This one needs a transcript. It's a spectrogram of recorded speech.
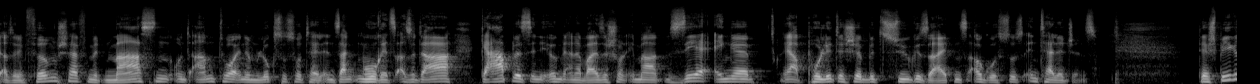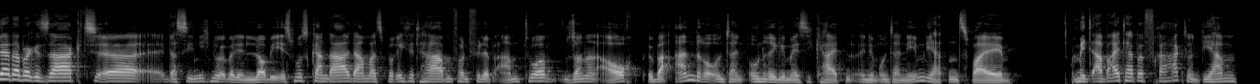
also den Firmenchef, mit Maaßen und Amtor in einem Luxushotel in St. Moritz. Also da gab es in irgendeiner Weise schon immer sehr enge ja, politische Bezüge seitens Augustus Intelligence. Der Spiegel hat aber gesagt, äh, dass sie nicht nur über den Lobbyismus-Skandal damals berichtet haben von Philipp Amthor, sondern auch über andere Unregelmäßigkeiten in dem Unternehmen. Die hatten zwei Mitarbeiter befragt und die haben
